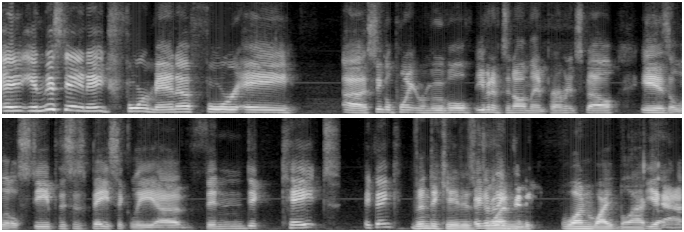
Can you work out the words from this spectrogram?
in this day and age, four mana for a uh, single point removal, even if it's an on land permanent spell, is a little steep. This is basically a vindicate, I think. Vindicate is one Vindic- one white black. yeah,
